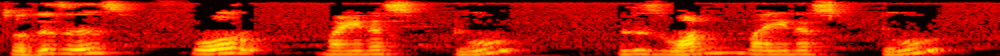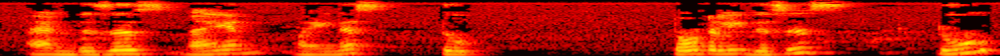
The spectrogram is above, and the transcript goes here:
So this is 4 minus 2, this is 1 minus 2 and this is 9 minus 2. Totally this is 2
